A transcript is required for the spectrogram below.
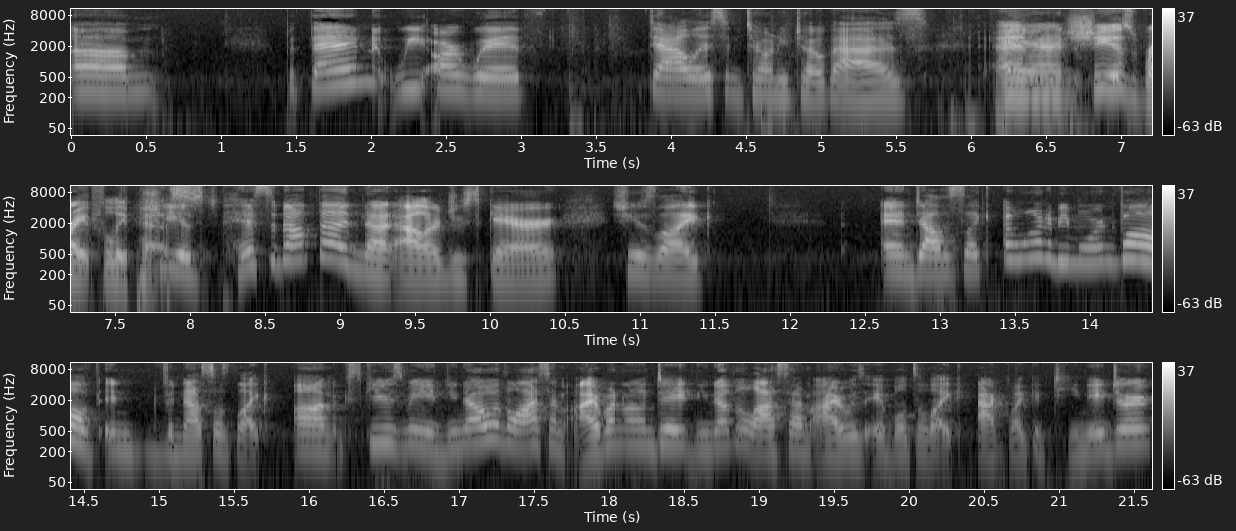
Um, but then we are with Dallas and Toni Topaz. and, and she is rightfully pissed. She is pissed about the nut allergy scare. She's like, and Dallas is like, I want to be more involved. And Vanessa's like, um, excuse me, do you know the last time I went on a date? You know the last time I was able to like act like a teenager?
